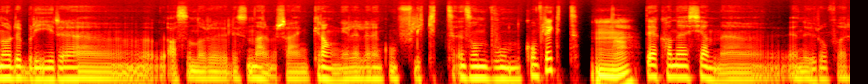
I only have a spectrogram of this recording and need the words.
når det blir eh, Altså når det liksom nærmer seg en krangel eller en konflikt. En sånn vond konflikt. Mm. Det kan jeg kjenne en uro for.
